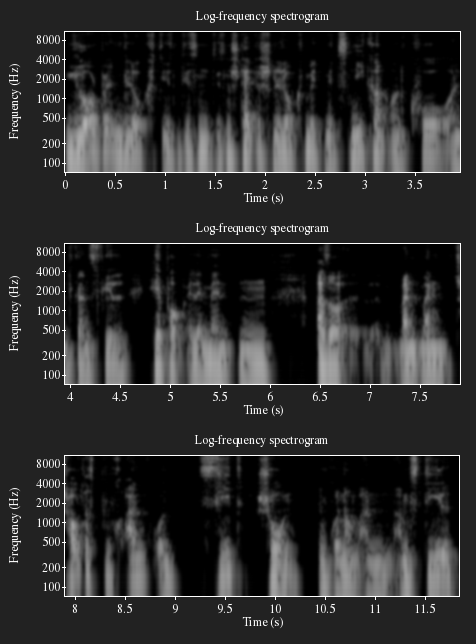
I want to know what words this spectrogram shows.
Urban Look, diesen, diesen, diesen städtischen Look mit, mit Sneakern und Co. und ganz viel Hip-Hop-Elementen. Also man, man schaut das Buch an und sieht schon im Grunde genommen an, am Stil,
